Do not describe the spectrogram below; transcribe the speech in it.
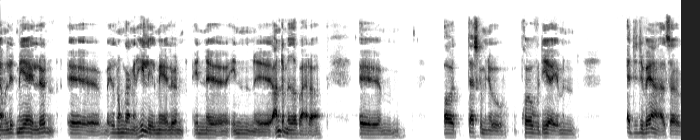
om lidt mere i løn, øh, eller nogle gange en hel del mere i løn, end, øh, end øh, andre medarbejdere. Øh, og der skal man jo prøve at vurdere, jamen, er det det værd, altså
